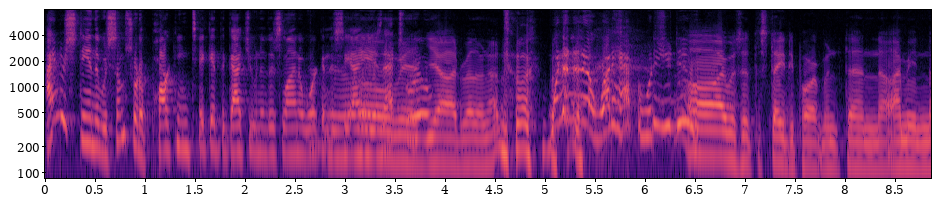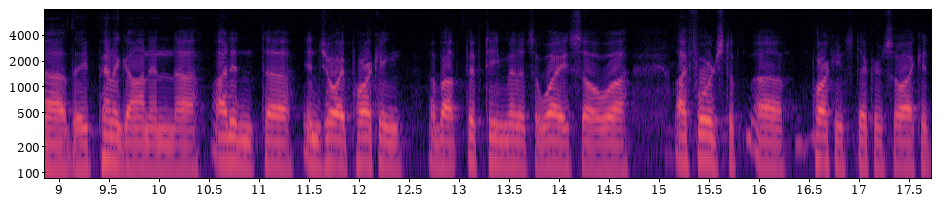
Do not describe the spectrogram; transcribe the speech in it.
I understand there was some sort of parking ticket that got you into this line of work in the CIA. Is that true? Yeah, I'd rather not talk Well, no, no, no. What happened? What did you do? Oh, I was at the State Department, and uh, I mean uh, the Pentagon, and uh, I didn't uh, enjoy parking about 15 minutes away, so uh, I forged a uh, parking sticker so I could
